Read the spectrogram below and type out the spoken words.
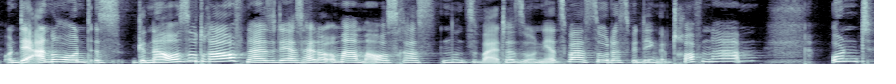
Und der andere Hund ist genauso drauf, ne? also der ist halt auch immer am Ausrasten und so weiter so. Und jetzt war es so, dass wir den getroffen haben und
